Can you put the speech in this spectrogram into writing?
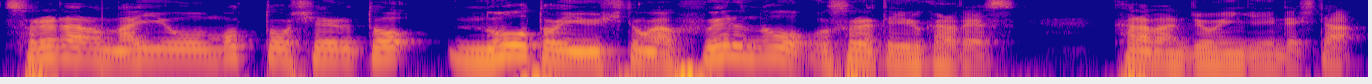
それらの内容をもっと教えるとノーという人が増えるのを恐れているからです。カラバン上院議員でした。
